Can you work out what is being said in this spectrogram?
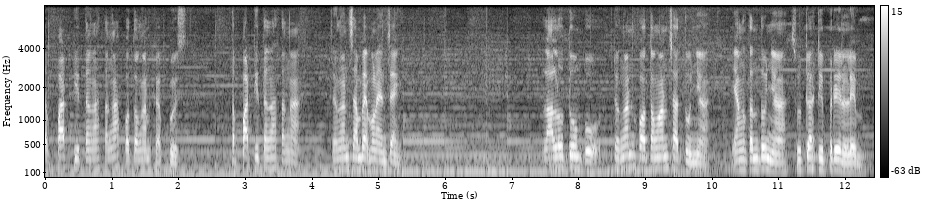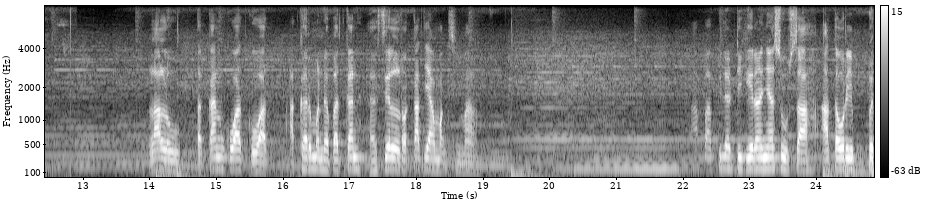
tepat di tengah-tengah potongan gabus. Tepat di tengah-tengah, jangan sampai melenceng. Lalu tumpuk dengan potongan satunya yang tentunya sudah diberi lem Lalu tekan kuat-kuat agar mendapatkan hasil rekat yang maksimal. Apabila dikiranya susah atau ribet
